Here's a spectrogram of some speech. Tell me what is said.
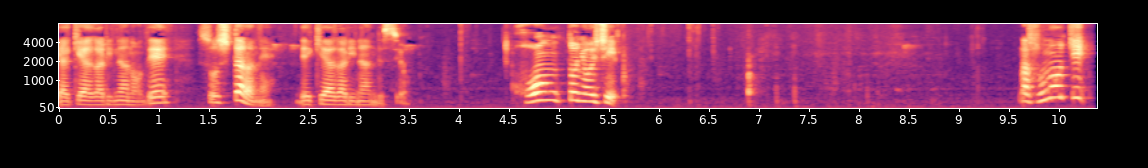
焼き上がりなので、そしたらね、出来上がりなんですよ。本当に美味しい。まあ、そのうち、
